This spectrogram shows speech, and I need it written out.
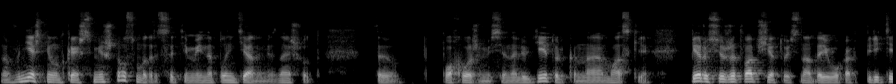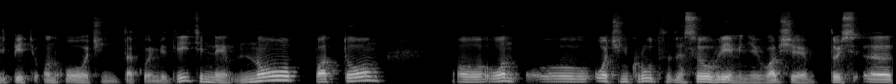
Внешне он, конечно, смешно смотрится с этими инопланетянами, знаешь, вот похожими все на людей, только на маски. Первый сюжет вообще, то есть надо его как перетерпеть, он очень такой медлительный, но потом он очень крут для своего времени вообще. То есть э,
